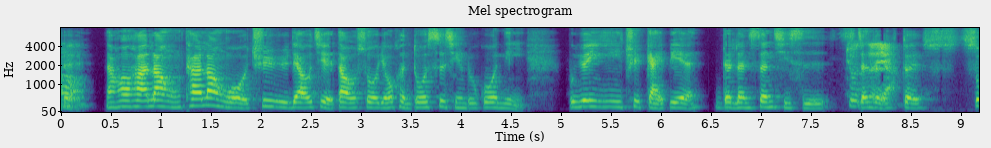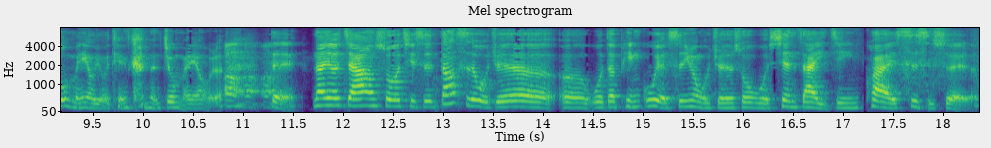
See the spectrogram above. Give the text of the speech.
对，然后他让他让我去了解到说，有很多事情，如果你不愿意去改变，你的人生其实真就这样的对说没有，有一天可能就没有了。嗯嗯嗯，，对，那又加上说，其实当时我觉得，呃，我的评估也是因为我觉得说，我现在已经快四十岁了。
